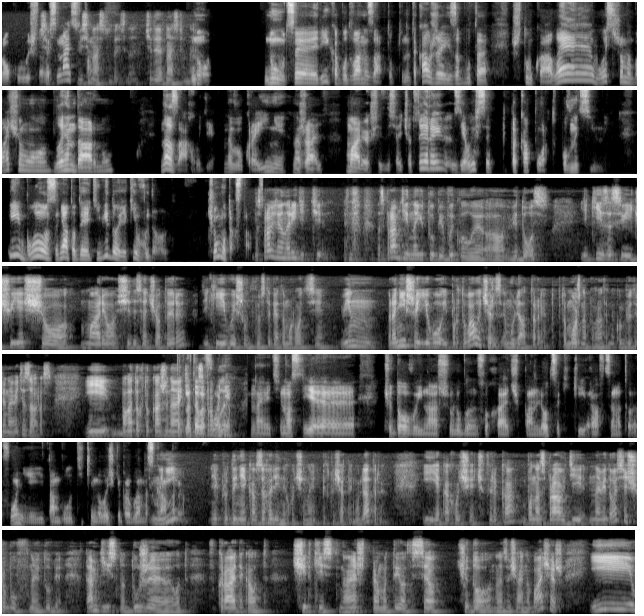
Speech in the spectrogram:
року вийшло? 18 18 десь, да. Чи 19 Ну, Ну, це рік або два назад. Тобто не така вже і забута штука. Але ось що ми бачимо: легендарну на Заході, не в Україні, на жаль, Маріо 64 з'явився ПК-порт повноцінний. і було знято деякі відео, які видалили. Чому так стало? Насправді на Reddit, насправді на Ютубі виклали е, відос, який засвідчує, що Mario 64, який вийшов в 95-му році, він раніше його і портували через емулятори, тобто можна пограти на комп'ютері навіть і зараз. І багато хто каже навіть так на без телефоні проблем. навіть у нас є чудовий наш улюблений слухач пан Льоцик, який грав це на телефоні, і там були тільки невеличкі проблеми з Мені, камерою. Як людині, яка взагалі не хоче навіть підключати емулятори, і яка хоче 4К, бо насправді на відосі, що був на Ютубі, там дійсно дуже от вкрай така от чіткість, знаєш, прямо ти от все от чудово, надзвичайно бачиш. І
